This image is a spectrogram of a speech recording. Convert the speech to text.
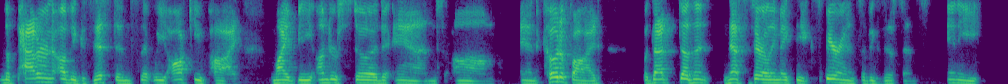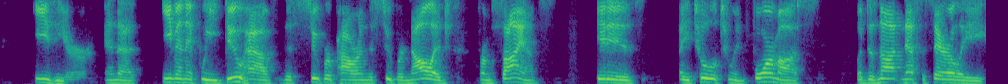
the pattern of existence that we occupy might be understood and um, and codified, but that doesn't necessarily make the experience of existence any easier. And that even if we do have this superpower and this super knowledge from science, it is a tool to inform us, but does not necessarily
